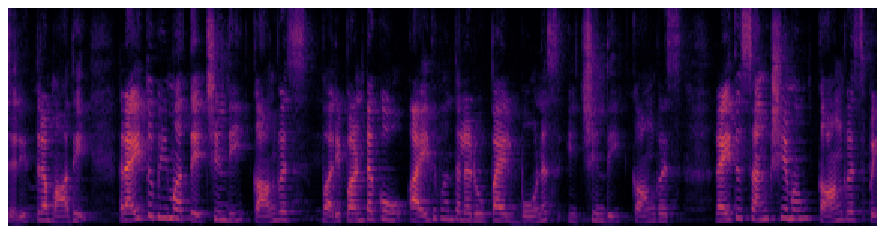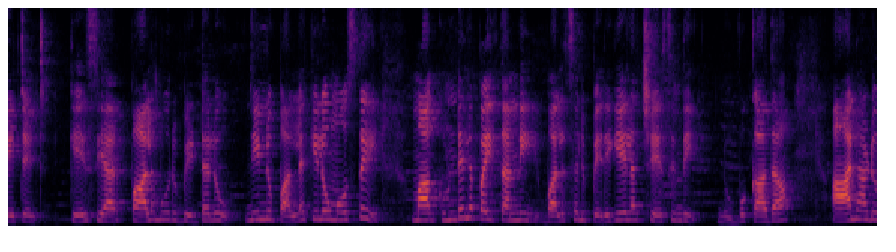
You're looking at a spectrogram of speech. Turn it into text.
చరిత్ర మాది. రైతు బీమా తెచ్చింది కాంగ్రెస్. వరి పంటకు ఐదు వందల రూపాయల బోనస్ ఇచ్చింది కాంగ్రెస్. రైతు సంక్షేమం కాంగ్రెస్ పేటెంట్. కేసీఆర్ పాలమూరు బిడ్డలు నిన్ను పల్లకిలో మోస్తే మా గుండెలపై తన్ని వలసలు పెరిగేలా చేసింది నువ్వు కాదా? ఆనాడు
